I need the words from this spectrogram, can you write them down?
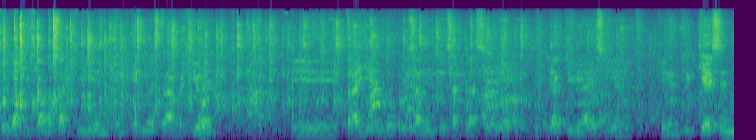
pues lo aplicamos aquí en, nuestra región, eh, trayendo precisamente esa clase de, actividades que, enriquecen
